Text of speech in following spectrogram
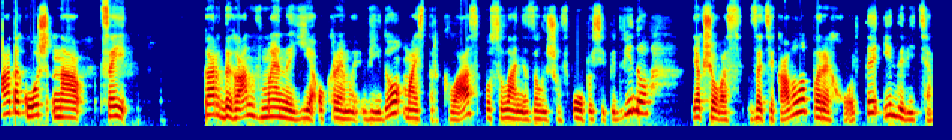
А також на цей кардиган в мене є окреме відео, майстер-клас. Посилання залишу в описі під відео. Якщо вас зацікавило, переходьте і дивіться.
